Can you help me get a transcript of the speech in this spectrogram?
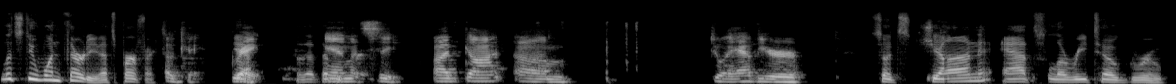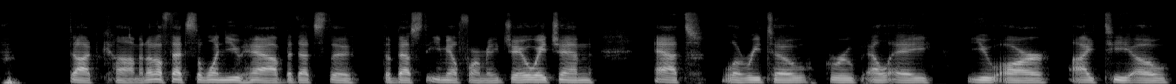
Let's do 1:30. That's perfect. Okay, great. Yeah, so that, and let's see. I've got. Um, do I have your? So it's John at Laurito Group.com. I don't know if that's the one you have, but that's the the best email for me. J O H N at Laurito Group L A U R I T O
